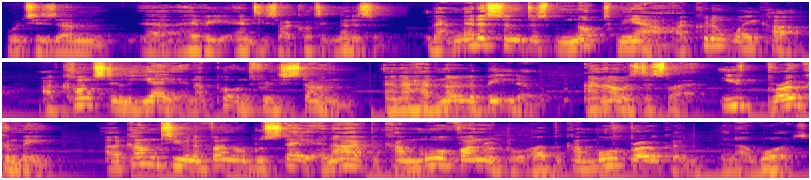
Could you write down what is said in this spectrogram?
which is um, a heavy antipsychotic medicine. That medicine just knocked me out. I couldn't wake up. I constantly ate and I put on three stone and I had no libido. And I was just like, you've broken me. I come to you in a vulnerable state and I've become more vulnerable, I've become more broken than I was.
